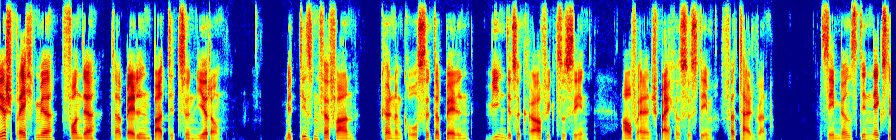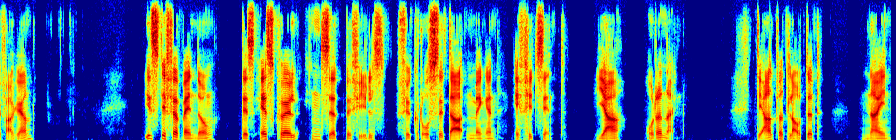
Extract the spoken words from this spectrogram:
Hier sprechen wir von der Tabellenpartitionierung. Mit diesem Verfahren können große Tabellen, wie in dieser Grafik zu sehen, auf einem Speichersystem verteilt werden. Sehen wir uns die nächste Frage an. Ist die Verwendung des SQL-Insert-Befehls für große Datenmengen effizient? Ja oder nein? Die Antwort lautet Nein.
